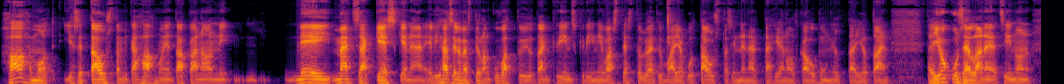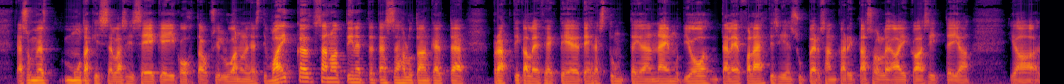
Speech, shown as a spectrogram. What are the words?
hahmot ja se tausta, mitä hahmojen takana on, niin ne ei mätsää keskenään. Eli ihan selvästi ollaan kuvattu jotain green screenia vasta ja sitten on lyöty vain joku tausta sinne näyttää hienolta kaupungilta tai jotain. Tai joku sellainen, että siinä on, tässä on myös muutakin sellaisia CGI-kohtauksia luonnollisesti. Vaikka sanottiin, että tässä halutaan käyttää practical efektejä ja tehdä stuntteja ja näin, mutta joo, tämä leffa lähti siihen supersankaritasolle aikaa sitten ja, ja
